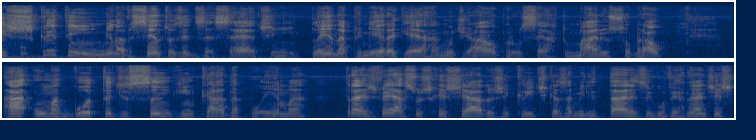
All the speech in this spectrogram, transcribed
Escrita em 1917, em plena Primeira Guerra Mundial, por um certo Mário Sobral, há uma gota de sangue em cada poema, traz versos recheados de críticas a militares e governantes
